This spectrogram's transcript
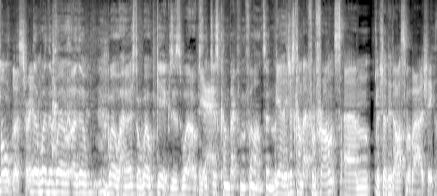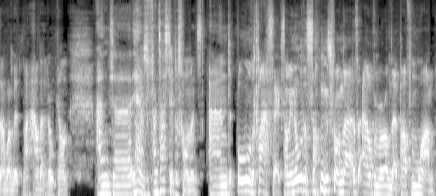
faultless, really. They're, well, they're well, uh, they're well rehearsed or well gigged as well because Yeah. they've just come back from France and Yeah, they just come back from France, um, which I did ask them about actually because I wondered like how that had all gone. And uh, yeah, it was a fantastic performance, and all the classics. I mean, all the songs from that album are on there, apart from one.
